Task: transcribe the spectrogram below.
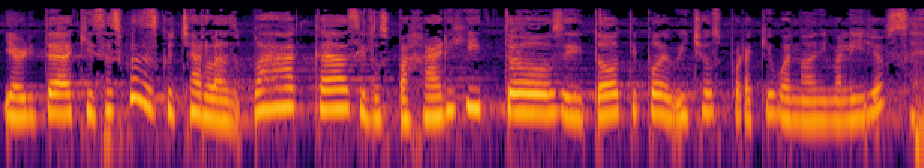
Y ahorita quizás puedes escuchar las vacas y los pajaritos y todo tipo de bichos por aquí, bueno, animalillos.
